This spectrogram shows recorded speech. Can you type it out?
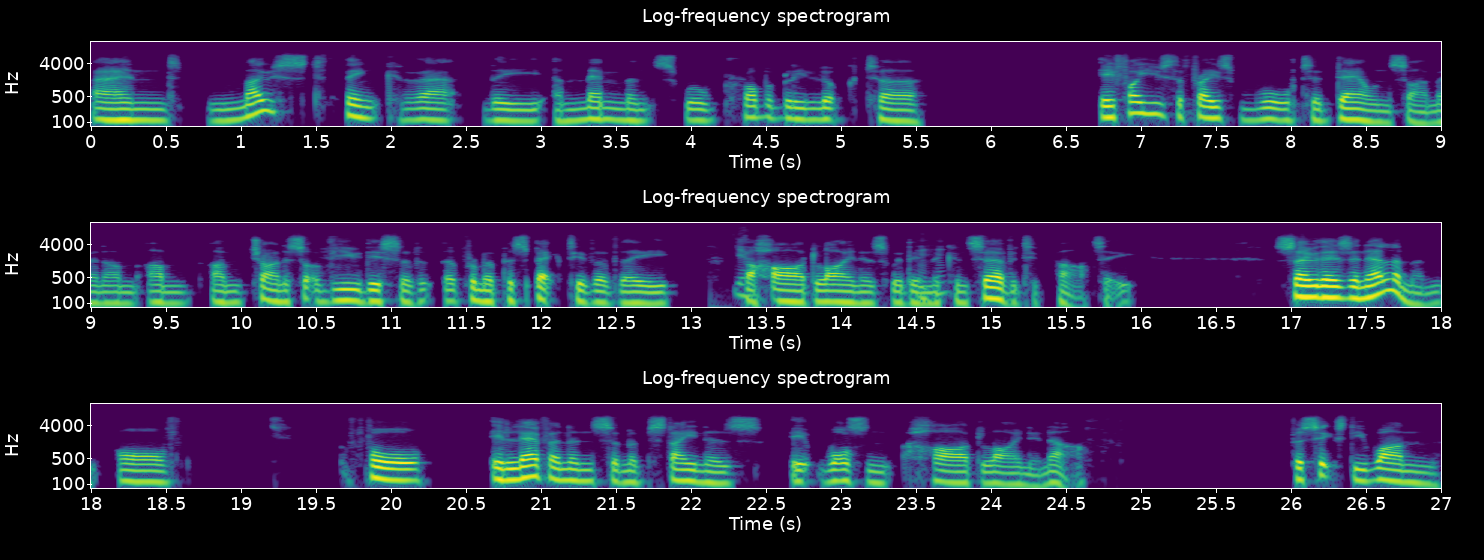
And most think that the amendments will probably look to if I use the phrase watered down, Simon, I'm I'm I'm trying to sort of view this of, uh, from a perspective of the Yeah. the hardliners within the Mhm. Conservative Party. So there's an element of for eleven and some abstainers, it wasn't hardline enough. For sixty-one,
